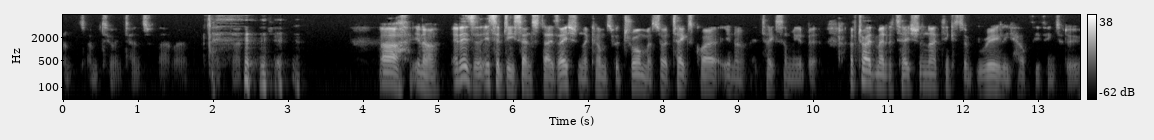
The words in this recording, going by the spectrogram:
I'm, I'm too intense for that, man. uh, you know, it is a, it's a desensitization that comes with trauma. So it takes quite, you know, it takes something a bit. I've tried meditation. I think it's a really healthy thing to do.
